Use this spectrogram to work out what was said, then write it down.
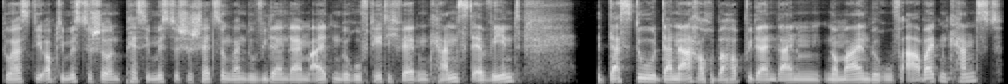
du hast die optimistische und pessimistische Schätzung, wann du wieder in deinem alten Beruf tätig werden kannst, erwähnt, dass du danach auch überhaupt wieder in deinem normalen Beruf arbeiten kannst?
